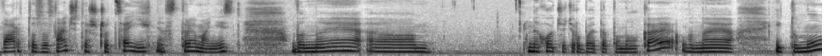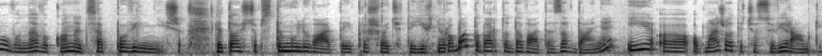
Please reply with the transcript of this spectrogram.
варто зазначити, що це їхня стриманість. Вони. Не хочуть робити помилки, вони і тому вони виконують це повільніше. Для того, щоб стимулювати і пришвидшити їхню роботу, варто давати завдання і е, обмежувати часові рамки.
